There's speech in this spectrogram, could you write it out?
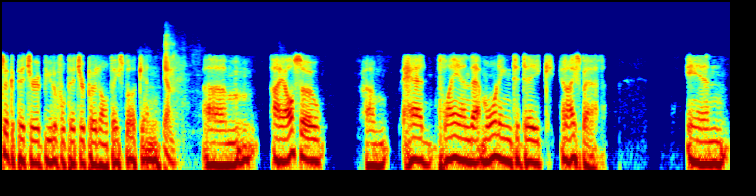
took a picture, a beautiful picture, put it on Facebook, and yeah. Um, I also um, had planned that morning to take an ice bath, and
